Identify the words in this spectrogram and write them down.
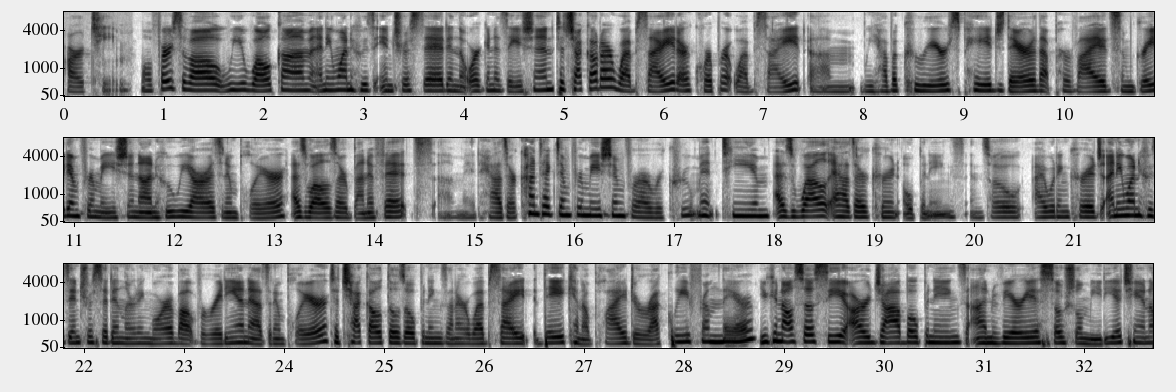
our team? Well, first of all, we welcome anyone anyone who's interested in the organization to check out our website, our corporate website. Um, we have a careers page there that provides some great information on who we are as an employer, as well as our benefits. Um, it has our contact information for our recruitment team, as well as our current openings. And so I would encourage anyone who's interested in learning more about Veridian as an employer to check out those openings on our website. They can apply directly from there. You can also see our job openings on various social media channels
